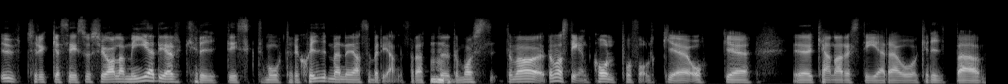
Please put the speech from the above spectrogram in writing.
uttrycka sig i sociala medier kritiskt mot regimen i Azerbajdzjan för att mm. de, har, de, har, de har stenkoll på folk eh, och eh, kan arrestera och gripa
